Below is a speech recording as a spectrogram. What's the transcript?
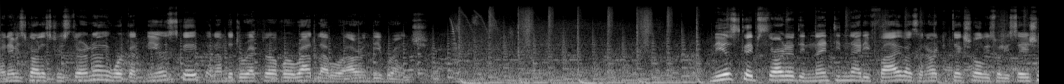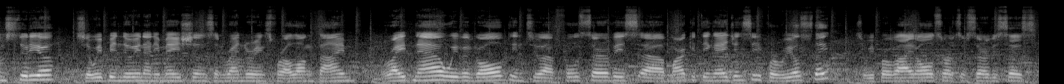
My name is Carlos Cristerna. I work at Neoscape and I'm the director of our RAD Lab or R&D branch. Neoscape started in 1995 as an architectural visualization studio, so we've been doing animations and renderings for a long time. Right now, we've evolved into a full service uh, marketing agency for real estate. So we provide all sorts of services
